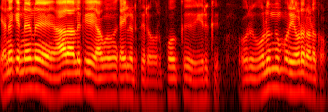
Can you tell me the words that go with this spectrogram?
எனக்கு என்னென்னு ஆளுக்கு அவங்கவுங்க கையில் எடுத்துகிற ஒரு போக்கு இருக்குது ஒரு ஒழுங்குமுறையோடு நடக்கும்.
